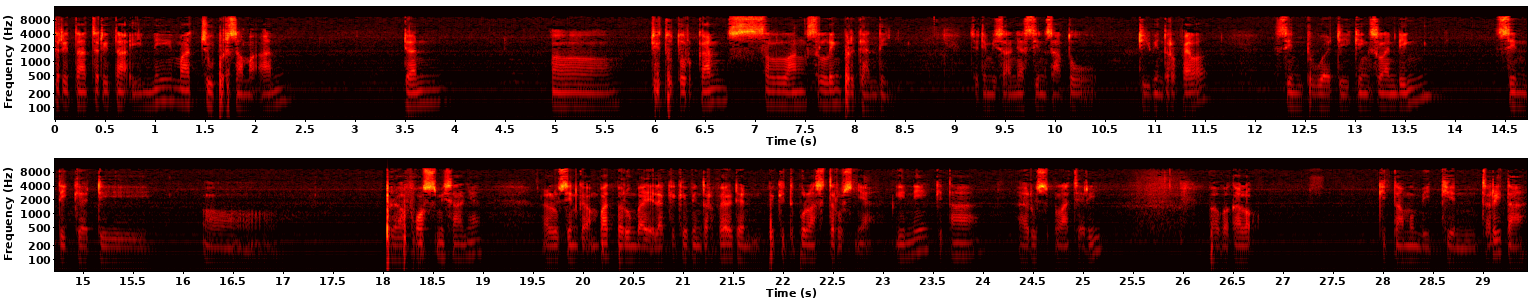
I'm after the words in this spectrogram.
cerita-cerita ini maju bersamaan dan uh, dituturkan selang-seling berganti. Jadi misalnya scene 1 di Winterfell, scene 2 di King's Landing, scene 3 di uh, Bravos misalnya, lalu scene keempat baru balik lagi ke Winterfell dan begitu pula seterusnya. Ini kita harus pelajari bahwa kalau kita membuat cerita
